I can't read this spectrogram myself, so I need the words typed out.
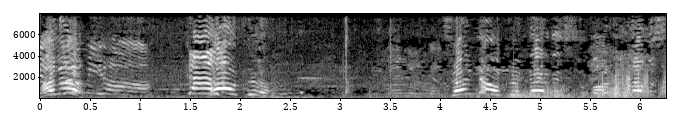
Hanım! Ne yapıyorsun? Sen ne yapıyorsun? Neredesin? Farkında mısın?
